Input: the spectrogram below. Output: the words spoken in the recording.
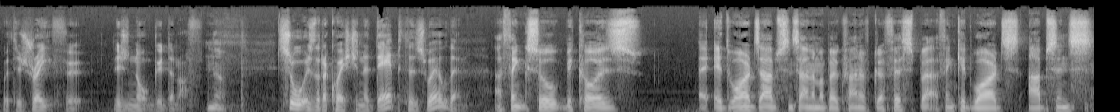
with his right foot is not good enough. No. So is there a question of depth as well then? I think so because Edouard's absence, and I'm a big fan of Griffiths, but I think Edouard's absence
